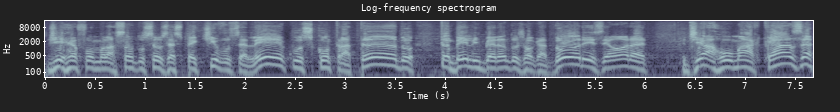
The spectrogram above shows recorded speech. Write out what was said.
de reformulação dos seus respectivos elencos, contratando, também liberando jogadores, é hora de arrumar a casa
